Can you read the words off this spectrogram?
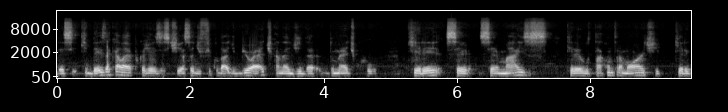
desse, que desde aquela época já existia essa dificuldade bioética né, de, da, do médico querer ser, ser mais, querer lutar contra a morte, querer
